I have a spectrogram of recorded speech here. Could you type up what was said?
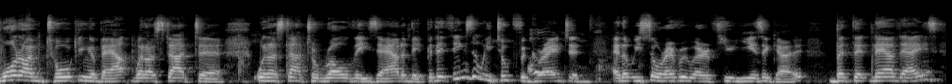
what I'm talking about when I start to when I start to roll these out a bit. But they're things that we took for granted and that we saw everywhere a few years ago, but that nowadays,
